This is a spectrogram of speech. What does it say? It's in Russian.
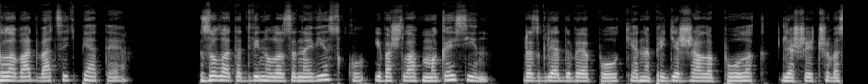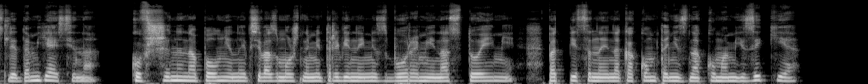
Глава 25. Золото двинула занавеску и вошла в магазин. Разглядывая полки, она придержала полок для шедшего следом ясина. Кувшины, наполненные всевозможными травяными сборами и настоями, подписанные на каком-то незнакомом языке.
